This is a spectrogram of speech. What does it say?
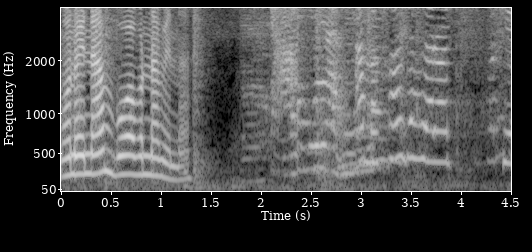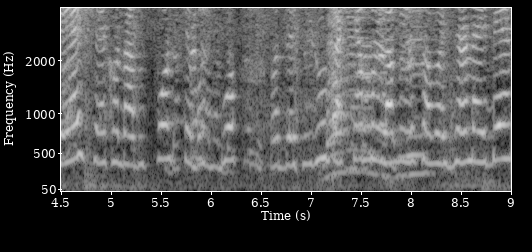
মনে হয় নামবো আবার নামে না। শেষ এখন আমি পড়তে বসবো। আমাদের ভিডিওটা কেমন লাগল সবাই জানাইবেন।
